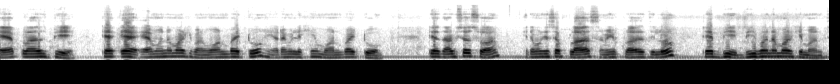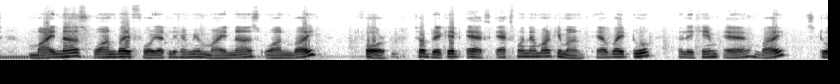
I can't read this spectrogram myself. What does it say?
এ প্লাছ ভি এতিয়া এ এ মানে আমাৰ কিমান ওৱান বাই টু ইয়াত আমি লিখিম ওৱান বাই টু এতিয়া তাৰপিছত চোৱা এতিয়া আমাৰ কি আছে প্লাছ আমি প্লাছ দিলোঁ এতিয়া ভি ভি মানে আমাৰ কিমান মাইনাছ ওৱান বাই ফ'ৰ ইয়াত লিখিম আমি minus one by four so' bracket x x মানে আমাৰ কিমান এ বাই টু লিখিম a by two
